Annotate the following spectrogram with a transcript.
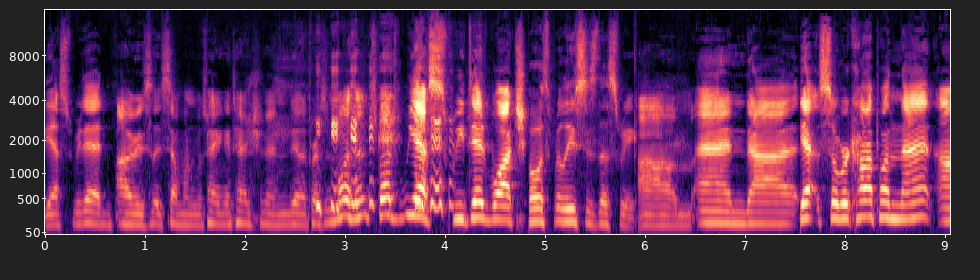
Yes, we did. Obviously, someone was paying attention and the other person wasn't. But yes, we did watch both releases this week. Um, and uh, yeah, so we're caught up on that. Um,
